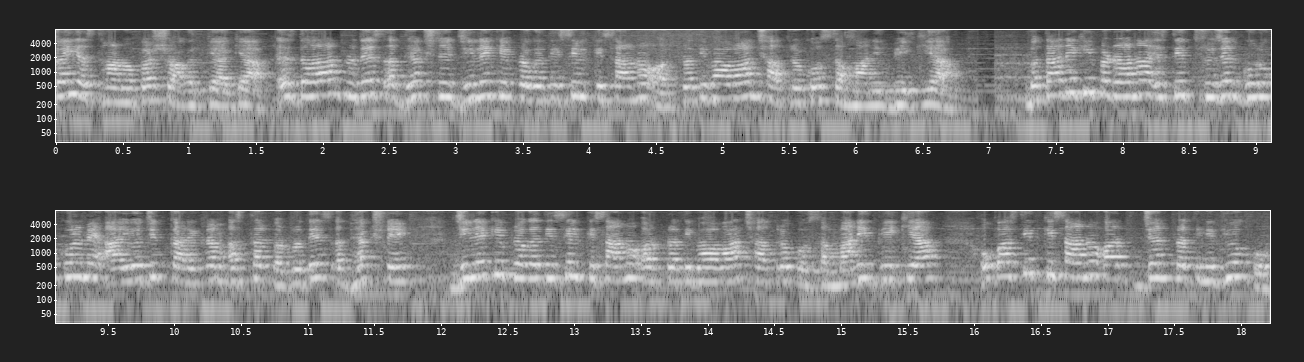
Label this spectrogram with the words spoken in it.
कई स्थानों पर स्वागत किया गया। इस दौरान प्रदेश अध्यक्ष ने ज़िले के प्रगतिशील किसानों और प्रतिभावान छात्रों को सम्मानित भी किया। बता दें कि पडराना स्थित सृजन गुरुकुल में आयोजित कार्यक्रम स्थल पर प्रदेश अध्यक्ष ने ज़िले के प्रगतिशील किसानों और प्रतिभावान छात्रों को सम्मानित भी किया। उपस्थित किसानों और जन प्रतिनिधियों को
